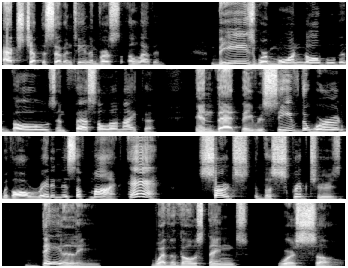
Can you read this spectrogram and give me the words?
Acts chapter 17 and verse 11. These were more noble than those in Thessalonica, in that they received the word with all readiness of mind and searched the scriptures daily whether those things were so.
